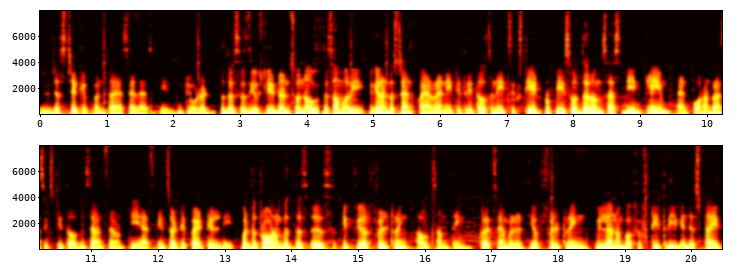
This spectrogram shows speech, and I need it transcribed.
we'll just check if entire cell has been included. So this is usually done. So now the summary you can understand 583,868 rupees or dirhams has been claimed and 460,770 has been certified till date. But the problem with this is if you are filtering out something, for example, you're filtering villa number 53, you can just type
